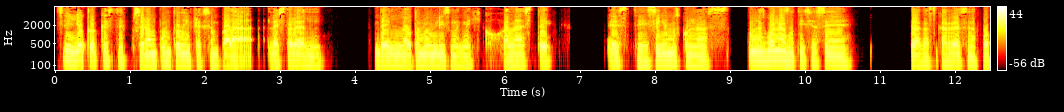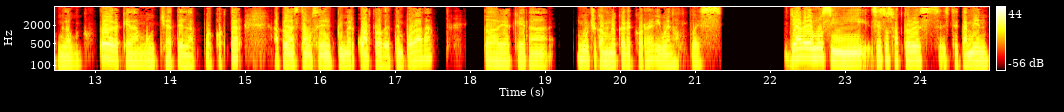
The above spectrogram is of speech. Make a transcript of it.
Sí, yo creo que este será un punto de inflexión para la historia del, del automovilismo en México. Ojalá este, este, sigamos con las, con las buenas noticias eh, tras las carreras en la Fórmula 1. Todavía queda mucha tela por cortar. Apenas estamos en el primer cuarto de temporada. Todavía queda mucho camino que recorrer y bueno, pues ya veremos si, si estos factores este, también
